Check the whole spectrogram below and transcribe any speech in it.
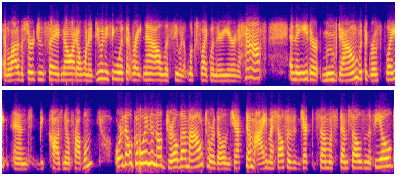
And a lot of the surgeons say, no, I don't want to do anything with it right now. Let's see what it looks like when they're a year and a half. And they either move down with the growth plate and be, cause no problem, or they'll go in and they'll drill them out or they'll inject them. I myself have injected some with stem cells in the field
